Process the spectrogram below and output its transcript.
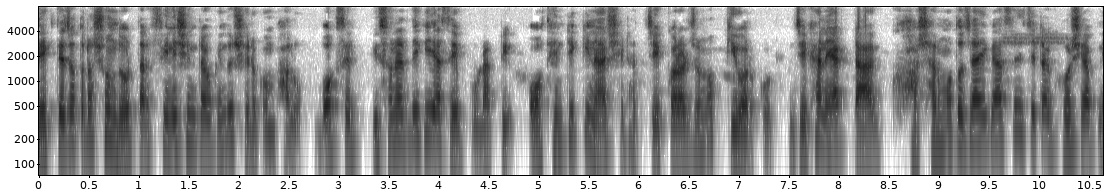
দেখতে যতটা সুন্দর, তার ফিনিশিংটাও কিন্তু সেরকম ভালো। বক্সের পিছনের দিকেই আছে প্রোডাক্টটি অথেন্টিক কিনা সেটা চেক করার জন্য কিউআর কোড যেখানে একটা ঘষার মতো জায়গা আছে, যেটা ঘষে আপনি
